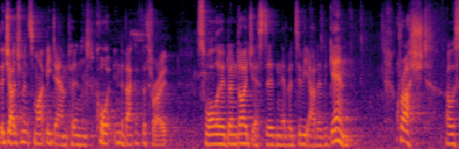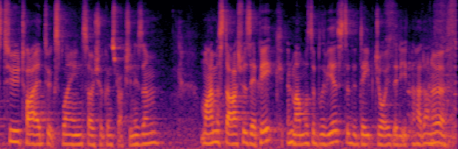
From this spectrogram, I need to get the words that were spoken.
the judgments might be dampened, caught in the back of the throat, swallowed and digested, never to be uttered again. Crushed I was too tired to explain social constructionism. My moustache was epic, and Mum was oblivious to the deep joy that it had unearthed.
